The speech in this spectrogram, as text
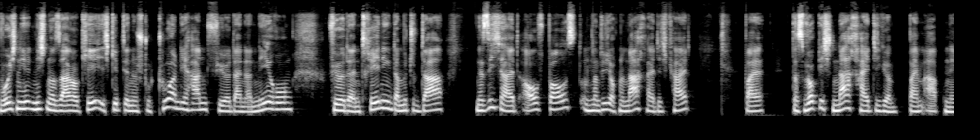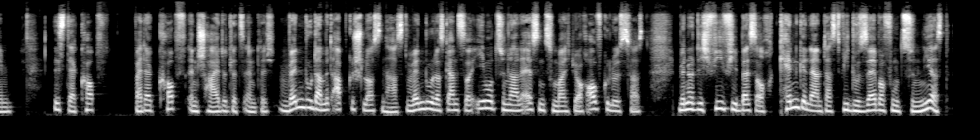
wo ich nicht nur sage, okay, ich gebe dir eine Struktur an die Hand für deine Ernährung, für dein Training, damit du da eine Sicherheit aufbaust und natürlich auch eine Nachhaltigkeit, weil das wirklich Nachhaltige beim Abnehmen ist der Kopf, weil der Kopf entscheidet letztendlich. Wenn du damit abgeschlossen hast, wenn du das ganze emotionale Essen zum Beispiel auch aufgelöst hast, wenn du dich viel, viel besser auch kennengelernt hast, wie du selber funktionierst,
